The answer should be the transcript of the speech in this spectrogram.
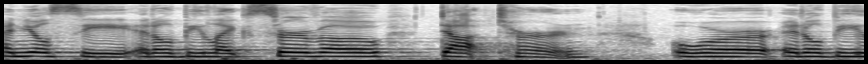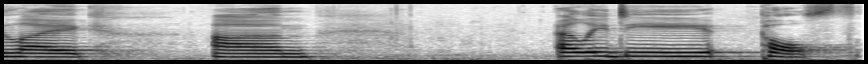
and you'll see, it'll be like servo dot turn, or it'll be like um, LED pulse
